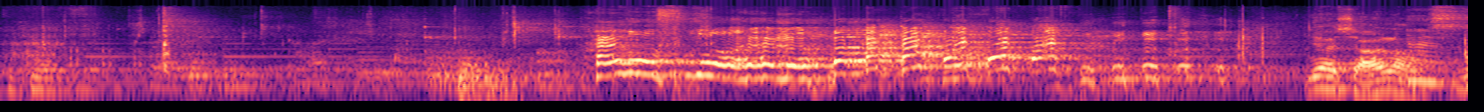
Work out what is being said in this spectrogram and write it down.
不行。海螺丝那个。你要像那吃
